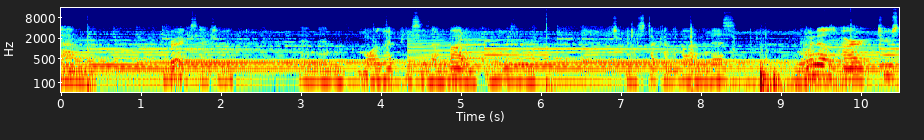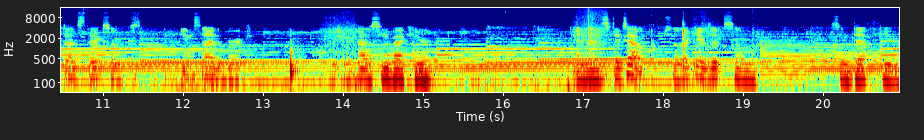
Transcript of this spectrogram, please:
um, bricks actually. And then more lip pieces on the bottom. And these are just kind of stuck on the bottom of this. And the windows are two studs thick so inside the brick which you can kind of see back here and then sticks out so that gives it some some depth here.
